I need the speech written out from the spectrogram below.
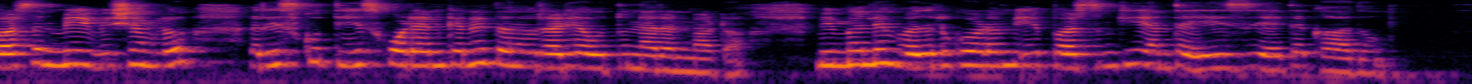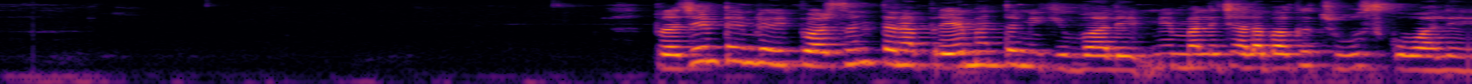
పర్సన్ మీ విషయంలో రిస్క్ తీసుకోవడానికనే తను రెడీ అవుతున్నారనమాట మిమ్మల్ని వదులుకోవడం ఈ పర్సన్కి అంత ఈజీ అయితే కాదు. ప్రజెంట్ టైంలో ఈ పర్సన్ తన ప్రేమంతా మీకు ఇవ్వాలి. మిమ్మల్ని చాలా బాగా చూసుకోవాలి.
